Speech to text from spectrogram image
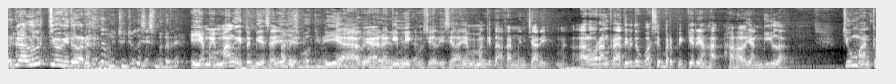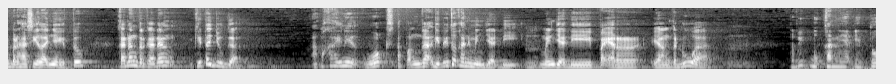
nggak lucu gitu kan. ini lucu juga sih sebenarnya. Iya memang itu biasanya Ada sebuah gimmick iya juga ada gimmick. akhirnya, usil istilahnya memang kita akan mencari kalau orang kreatif itu pasti berpikir yang ha- hal-hal yang gila. Cuman keberhasilannya itu kadang terkadang kita juga apakah ini works apa enggak? Gitu itu akan menjadi menjadi PR yang kedua. Tapi bukannya itu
